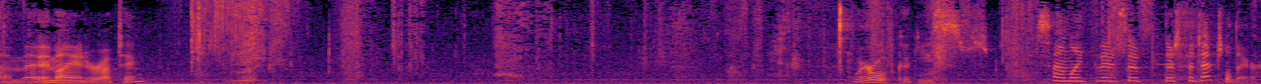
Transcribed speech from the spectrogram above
Um, am I interrupting? Werewolf cookies sound like there's a there's potential there.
